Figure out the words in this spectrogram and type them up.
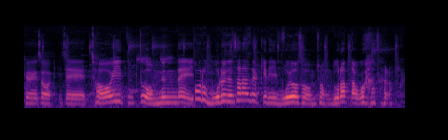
그래서 이제 저희도 없는데 서로 모르는 사람들끼리 모여서 엄청 놀았다고 하더라고요.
